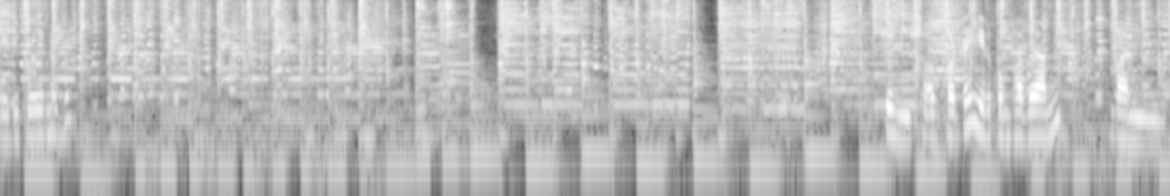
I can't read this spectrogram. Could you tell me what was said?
রেডি করে নেব। চলুন সব কটাই এরকমভাবে আমি বানিয়ে নিই।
